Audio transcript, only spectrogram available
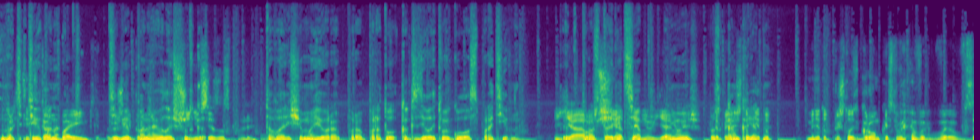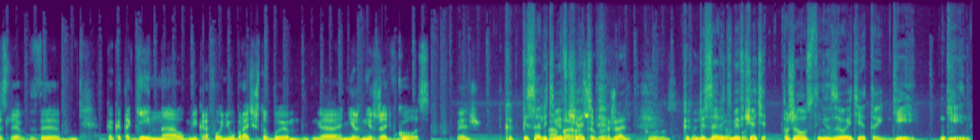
Ну, Простите. тебе Как баиньки. тебе понравилась не шутка? все. Товарища майора про, про то, как сделать твой голос противным. Я просто вообще рецепт, оценил. Я- понимаешь? Ты Просто понимаешь, что мне конкретно. тут, мне тут пришлось громкость, в, в- в- в смысле, э, как это, гейн на микрофоне убрать, чтобы э, не, не ржать в голос. Понимаешь? Как писали тебе в чате, чтобы ржать в голос. как писали тебе в чате, пожалуйста, не называйте это гей. Гейн.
